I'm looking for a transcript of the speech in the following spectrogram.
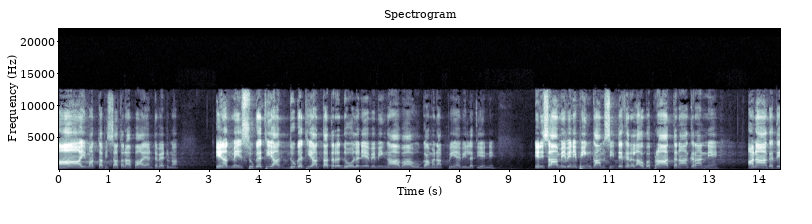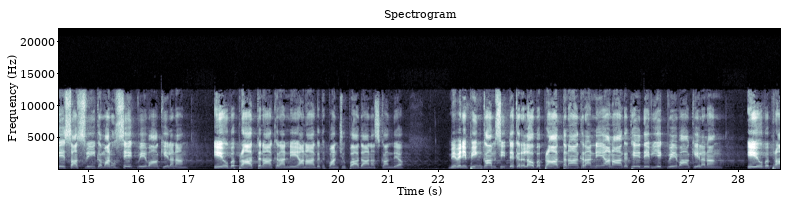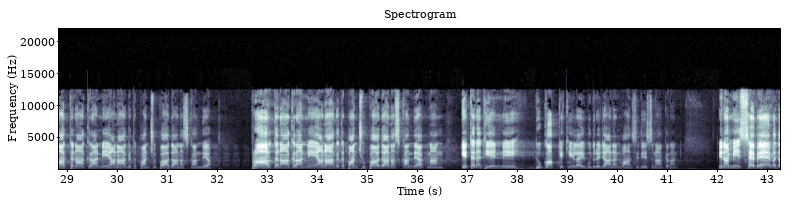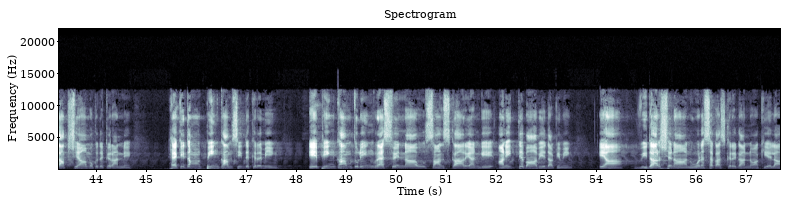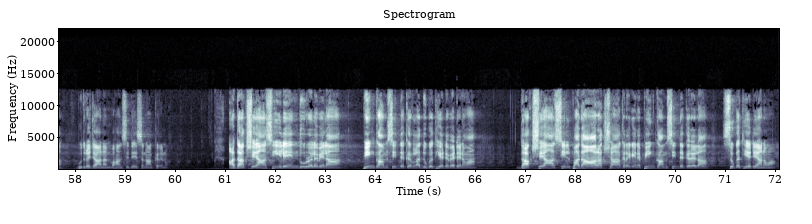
ආයිමත් අපි සතරාපායන්ට වැටුණා. එනත් මේ සුගතියක් දුගතියක් අතර දෝලනය වෙමින් ආවා වූ ගමනක් මේ ඇවිල්ල තියෙන්නේ. එනිසා මෙවැනි පින්කම් සිද්ධ කරලා ඔබ ප්‍රාර්ථනා කරන්නේ අනාගතයේ සස්්‍රීක මනුස්සෙක් වේවා කියලනං ඒ ඔබ ප්‍රාර්ථනා කරන්නේ අනාගත පංචුපාදානස්කන්දයක්. මෙවැනි පින්කම් සිද්ධ කරලා ඔබ ප්‍රාර්ථනා කරන්නේ අනාගතයේ දෙවියෙක් වේවා කියලනං ඒ ඔබ ප්‍රාර්ථනා කරන්නේ අනාගත පංචුපාදානස්කන්දයක්. ප්‍රාර්ථනා කරන්නේ අනාගත පංචුපාදානස්කන්දයක් නං එතන තියෙන්නේ දුකක්්‍ය කියලයි බුදුරජාණන් වහන්සේ දේශනා කරන්න. එනම් මේ සැබෑම දක්ෂයා මොකද කරන්නේ හැකිතාක් පින්කම් සිද්ධ කරමින් ඒ පින්කම් තුළින් රැස්වෙන්න වූ සංස්කාරයන්ගේ අනිත්‍ය භාවය දකිමින් එයා විදර්ශනා නුවන සකස් කරගන්නවා කියලා බුදුරජාණන් වහන්සේ දේශනා කරනවා. අදක්ෂයා සීලයෙන් දුර්වල වෙලා පින්කම් සිද්ධ කරලා දුගතියට වැටෙනවා. දක්ෂයා සිල්පද ආරක්ෂා කරගෙන පින්කම් සිද්ධ කරලා සුගතියට යනවා.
